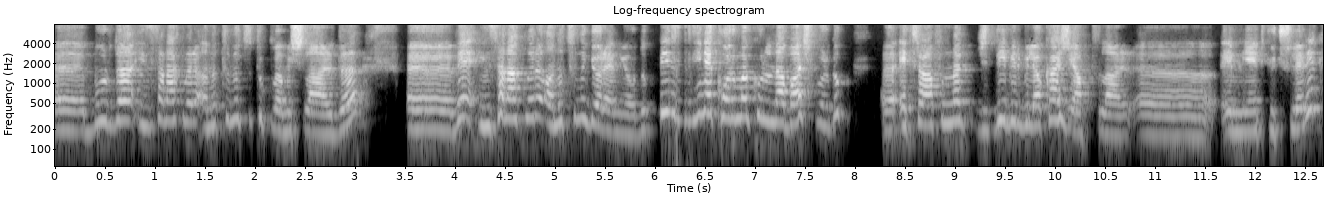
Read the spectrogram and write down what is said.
ee, burada insan hakları anıtını tutuklamışlardı ee, ve insan hakları anıtını göremiyorduk. Biz yine koruma kuruluna başvurduk. Ee, etrafında ciddi bir blokaj yaptılar e, emniyet güçleri.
